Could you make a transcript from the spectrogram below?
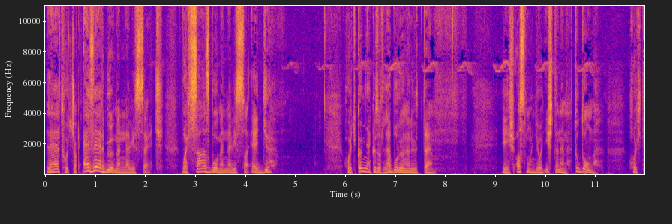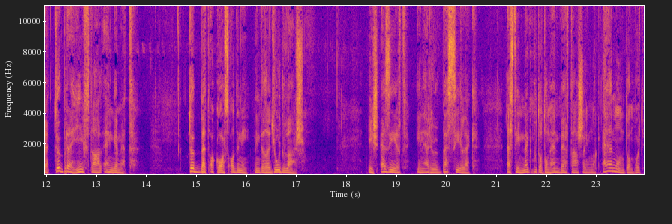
Lehet, hogy csak ezerből menne vissza egy, vagy százból menne vissza egy, hogy könnyek között leboruljon előtte, és azt mondja, hogy Istenem, tudom, hogy te többre hívtál engemet, többet akarsz adni, mint ez a gyógyulás, és ezért én erről beszélek, ezt én megmutatom embertársaimnak, elmondom, hogy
